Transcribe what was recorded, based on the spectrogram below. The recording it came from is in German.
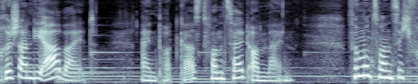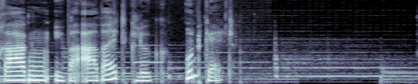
Frisch an die Arbeit. Ein Podcast von Zeit Online. 25 Fragen über Arbeit, Glück und Geld.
